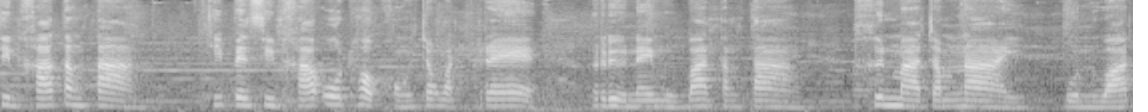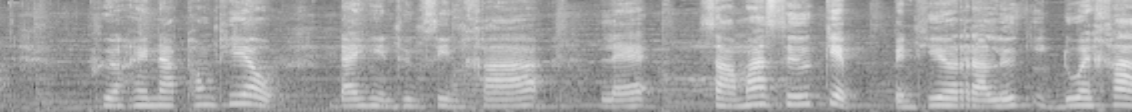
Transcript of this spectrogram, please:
สินค้าต่างๆ ที่เป็นสินค้าโอท็อปของจังหวัดแพร่ หรือในหมู่บ้านต่างๆ ขึ้นมาจำหน่ายบนวัด เพื่อให้นักท่องเที่ยวได้เห็นถึงสินค้า และสามารถซื้อเก็บเป็นที่ระลึกอีกด้วยค่ะ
